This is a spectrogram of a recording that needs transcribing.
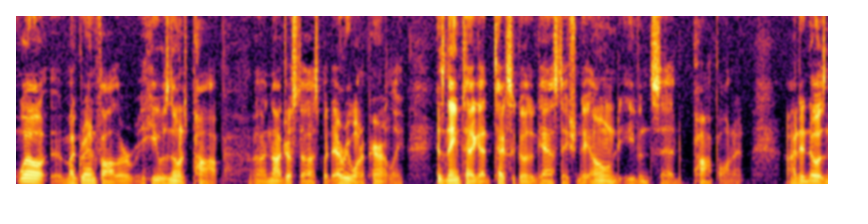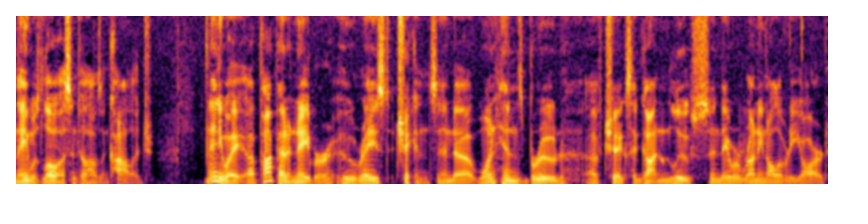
Well, my grandfather, he was known as Pop, uh, not just to us, but to everyone apparently. His name tag at Texaco, gas station they owned, even said Pop on it. I didn't know his name was Lois until I was in college. Anyway, uh, Pop had a neighbor who raised chickens, and uh, one hen's brood of chicks had gotten loose, and they were running all over the yard.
